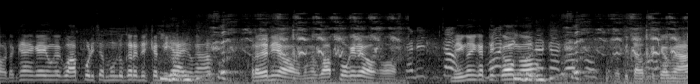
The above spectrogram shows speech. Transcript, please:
oh. Daghan kayo nga gwapo di sa mong lugar di kandihay nga. Para niyo mga gwapo kayo oh. Mingon ka tikong oh. so bitaw tikong ha?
